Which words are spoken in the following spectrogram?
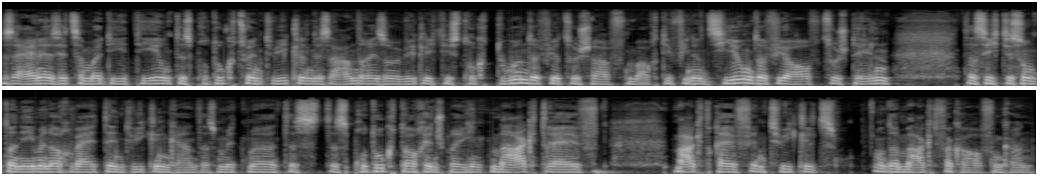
Das eine ist jetzt einmal die Idee und das Produkt zu entwickeln, das andere ist aber wirklich die Strukturen dafür zu schaffen, auch die Finanzierung dafür aufzustellen, dass sich das Unternehmen auch weiterentwickeln kann, damit man das, das Produkt auch entsprechend marktreif, marktreif entwickelt und am Markt verkaufen kann.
